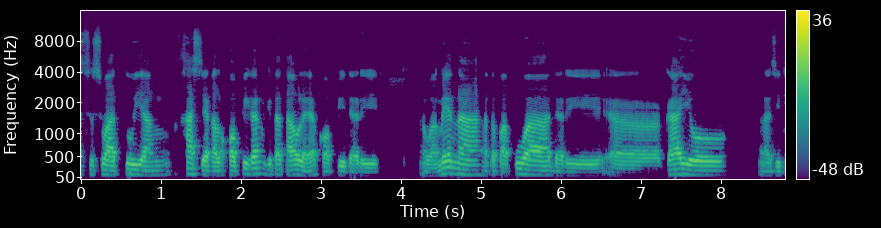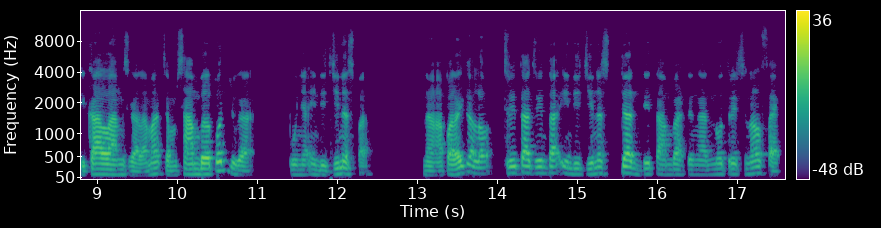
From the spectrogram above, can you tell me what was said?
sesuatu yang khas ya. Kalau kopi kan kita tahu lah ya kopi dari Wamena atau Papua dari eh, Gayo eh, Sidikalang segala macam sambal pun juga punya indigenous pak nah apalagi kalau cerita-cerita indigenous dan ditambah dengan nutritional fact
